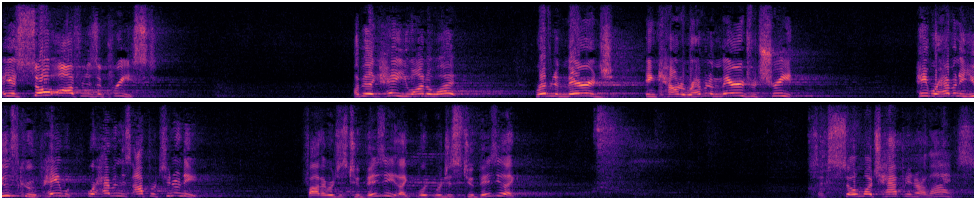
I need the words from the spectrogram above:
And yet, so often as a priest, I'll be like, hey, you want to what? We're having a marriage encounter. We're having a marriage retreat. Hey, we're having a youth group. Hey, we're having this opportunity. Father, we're just too busy. Like, we're, we're just too busy. Like, it's like so much happening in our lives.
